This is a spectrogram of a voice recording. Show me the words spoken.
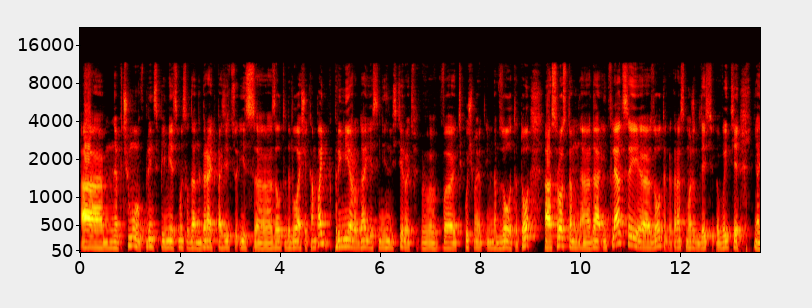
почему, в принципе, имеет смысл да, набирать позицию из золотодобывающих компаний, к примеру, да, если не инвестировать в, в текущий момент именно в золото, то с ростом да, инфляции золото как раз может здесь выйти а,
